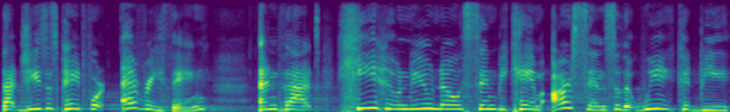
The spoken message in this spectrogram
That Jesus paid for everything, and that he who knew no sin became our sin so that we could be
